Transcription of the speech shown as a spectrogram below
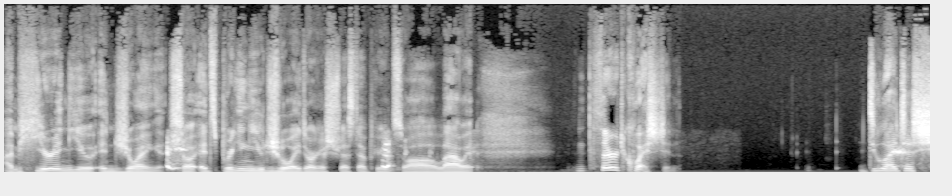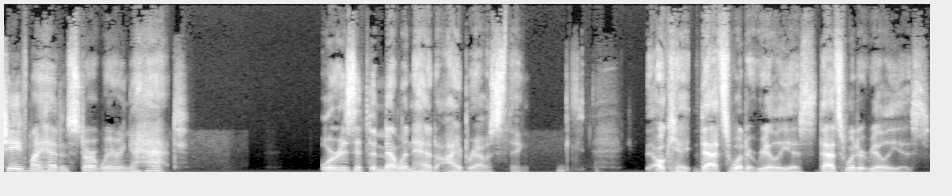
I'm hearing you enjoying it. So it's bringing you joy during a stressed out period, so I'll allow it. Third question. Do I just shave my head and start wearing a hat? Or is it the melon head eyebrows thing? Okay, that's what it really is. That's what it really is.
